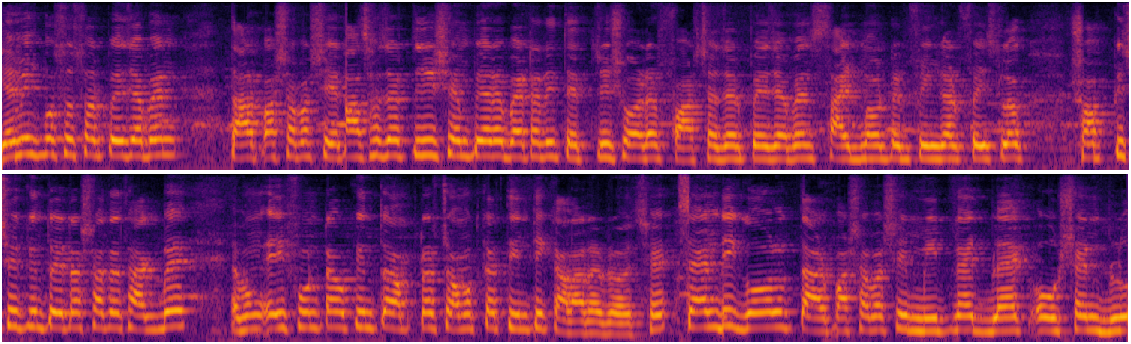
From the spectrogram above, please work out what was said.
gaming processor পেয়ে যাবেন। তার পাশাপাশি পাঁচ হাজার তিরিশ এমপিয়ারের ব্যাটারি তেত্রিশ ওয়ার্ডের ফাস্ট চার্জার পেয়ে যাবেন side mountain finger face lock সব কিছুই কিন্তু এটার সাথে থাকবে। এবং এই ফোনটাও কিন্তু আপনার চমৎকার তিনটি কালারে রয়েছে। স্যান্ডি গোল্ড তার পাশাপাশি মিড নাইট ব্ল্যাক ওশেন ব্লু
